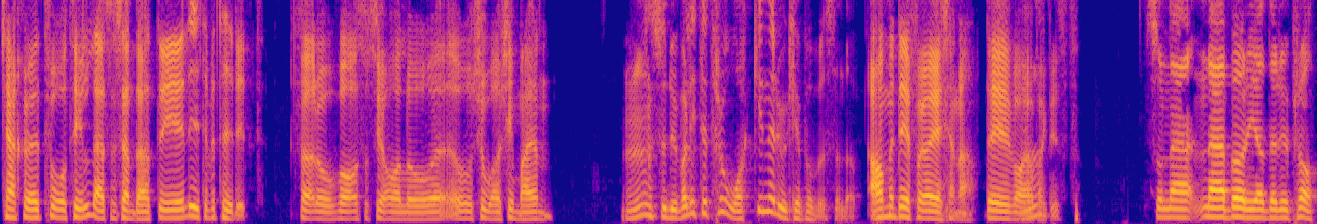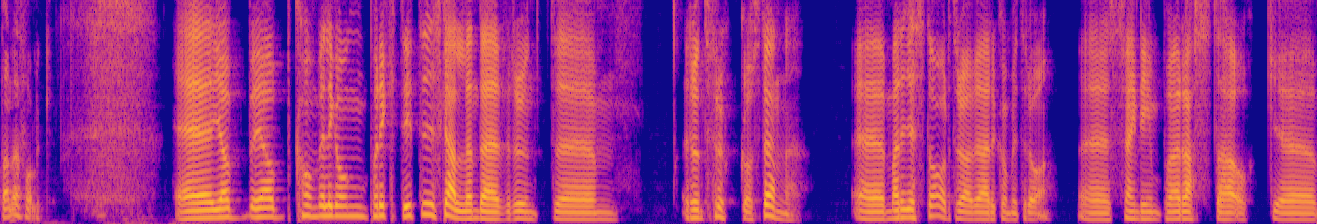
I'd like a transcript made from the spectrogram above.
kanske två till där som kände att det är lite för tidigt för att vara social och, och tjoa och kimma än. Mm, så du var lite tråkig när du klev på bussen då? Ja, men det får jag erkänna. Det var jag Mm. faktiskt. Så när, när började du prata med folk? Eh, jag, jag kom väl igång på riktigt i skallen där runt, eh, runt frukosten. Eh, Mariestad tror jag vi hade kommit till då. Eh, svängde in på en rasta och eh,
